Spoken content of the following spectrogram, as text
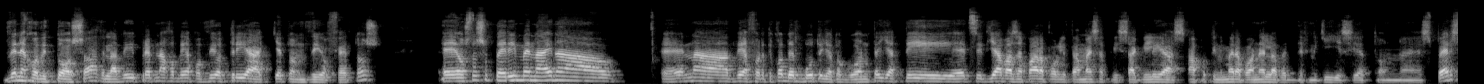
Δεν έχω δει τόσα, δηλαδή πρέπει να έχω δει από 2-3 και τον 2 φέτος. Ε, ωστόσο, περίμενα ένα, ένα διαφορετικό ντεμπούτο για τον Κόντε, γιατί έτσι διάβαζα πάρα πολύ τα μέσα της Αγγλίας από την ημέρα που ανέλαβε την τεχνική ηγεσία των ε, Spurs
